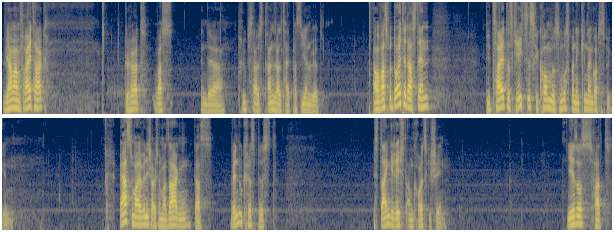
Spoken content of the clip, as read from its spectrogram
Wir haben am Freitag gehört, was in der Trübsals-Drangsalzeit passieren wird. Aber was bedeutet das denn? Die Zeit des Gerichts ist gekommen, es muss bei den Kindern Gottes beginnen. Erstmal will ich euch nochmal sagen, dass wenn du Christ bist, ist dein Gericht am Kreuz geschehen. Jesus hat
